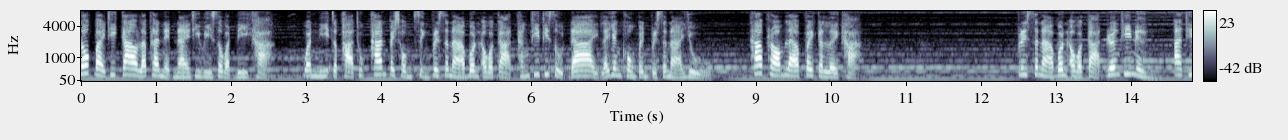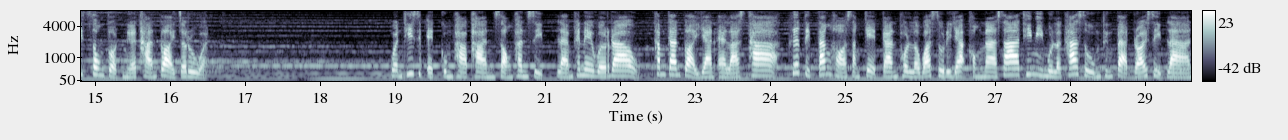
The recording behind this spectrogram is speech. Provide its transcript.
ลกใบที่ 9 และ Planet ในทีวีสวัสดีค่ะ วันนี้จะพาทุกท่านไปชมสิ่งปริศนาบนอวกาศทั้งที่พิสูจน์ได้และยังคงเป็นปริศนาอยู่ ถ้าพร้อมแล้วไปกันเลยค่ะ ปริศนาบนอวกาศเรื่องที่ 1 อาทิตย์ทรงกรดเหนือฐานปล่อยจรวด วันที่ 11 กุมภาพันธ์ 2010 แหลมคเนเวอร์เราทำการปล่อยยานแอลาสตาเพื่อติดตั้งหอสังเกตการพลวัตสุริยะของนาซาที่มีมูลค่าสูงถึง 810 ล้าน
